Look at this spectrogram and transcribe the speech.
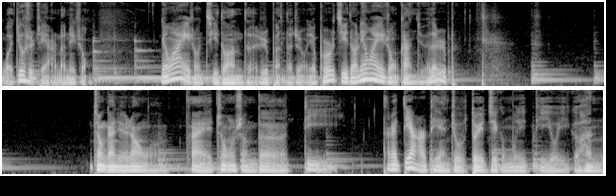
我就是这样的那种，另外一种极端的日本的这种，也不是极端，另外一种感觉的日本，这种感觉让我在冲绳的第大概第二天就对这个目的地有一个很。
